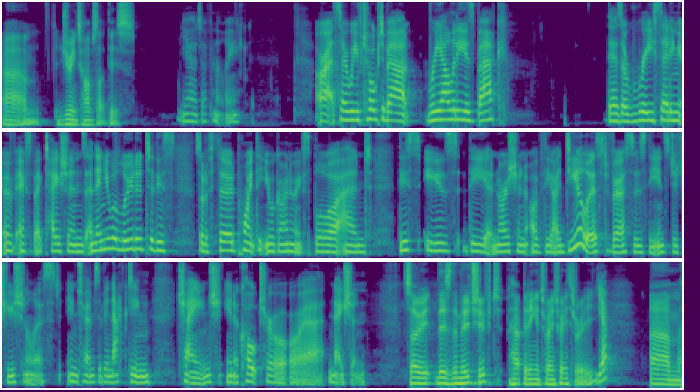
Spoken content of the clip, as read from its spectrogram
um, during times like this. Yeah, definitely. All right. So we've talked about reality is back. There's a resetting of expectations. And then you alluded to this sort of third point that you were going to explore. And this is the notion of the idealist versus the institutionalist in terms of enacting change in a culture or, a nation. So there's the mood shift happening in 2023. Yep. Um,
